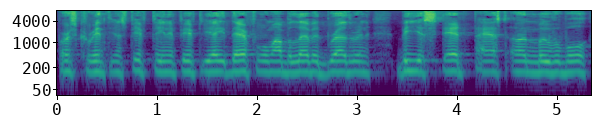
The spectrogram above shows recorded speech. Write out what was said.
1 Corinthians 15 and 58, therefore, my beloved brethren, be ye steadfast, unmovable,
